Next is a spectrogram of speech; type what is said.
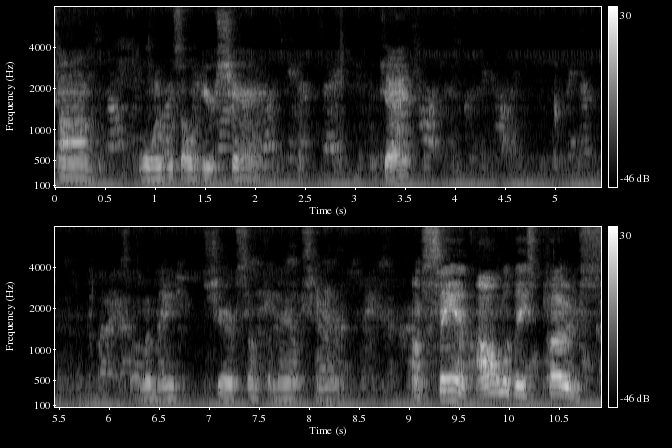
time when we was on here sharing. Okay? So let me share something else here. I'm seeing all of these posts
